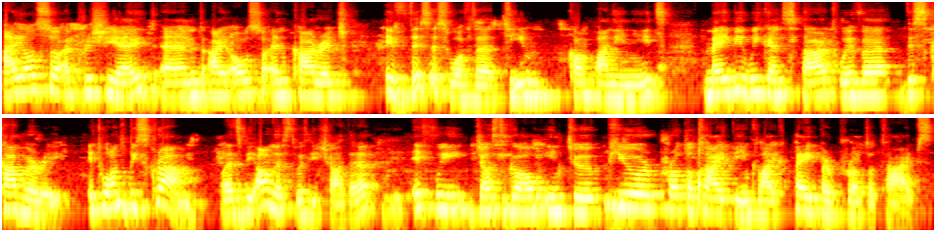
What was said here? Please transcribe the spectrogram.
I also appreciate and I also encourage if this is what the team company needs, maybe we can start with a discovery. It won't be Scrum, let's be honest with each other. If we just go into pure prototyping, like paper prototypes,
